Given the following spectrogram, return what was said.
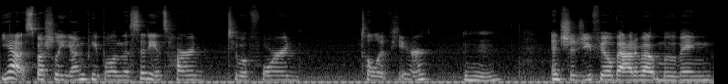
yeah, especially young people in the city, it's hard to afford to live here. Mm-hmm. And should you feel bad about moving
